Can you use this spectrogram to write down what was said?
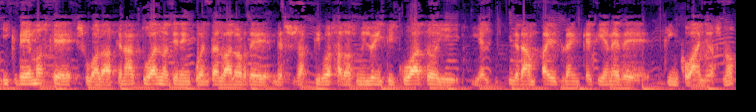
Y creemos que su valoración actual no tiene en cuenta el valor de, sus activos a 2024 y, y, el gran pipeline que tiene de cinco años. ¿no?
